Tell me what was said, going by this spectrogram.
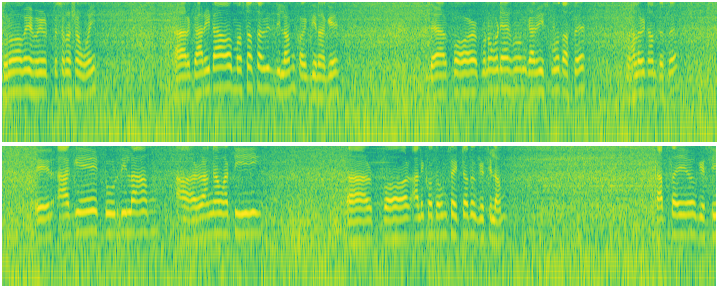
কোনোভাবেই হয়ে উঠতেছে না সময়। আর গাড়িটাও মাস্টার সার্ভিস দিলাম কয়েকদিন আগে। দেওয়ার পর মোটামুটি এখন গাড়ি স্মুথ আছে, ভালোই টানতেছে। এর আগে ট্যুর দিলাম, আর রাঙ্গামাটি, তারপর আলিকদম সাইডটাতেও গেছিলাম। কাপ্তাইও গেছি,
